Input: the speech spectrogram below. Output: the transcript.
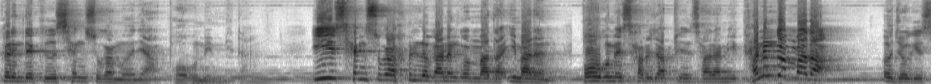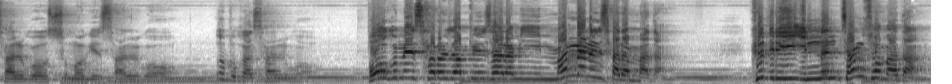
그런데 그 생수가 뭐냐? 복음입니다. 이 생수가 흘러가는 곳마다 이 말은 복음에 사로잡힌 사람이 가는 곳마다 어족이 살고 수목이 살고 어부가 살고 복음에 사로잡힌 사람이 만나는 사람마다 그들이 있는 장소마다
